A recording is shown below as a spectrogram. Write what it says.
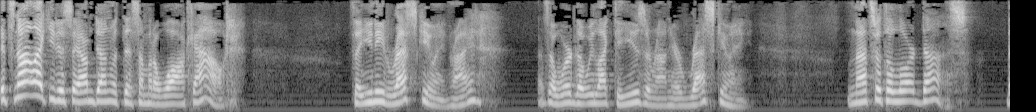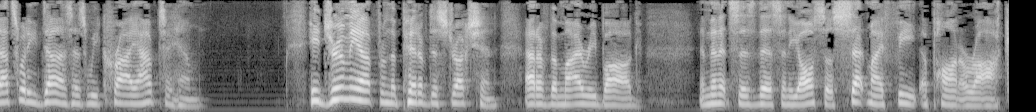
it's not like you just say, I'm done with this, I'm going to walk out. So you need rescuing, right? That's a word that we like to use around here, rescuing. And that's what the Lord does. That's what He does as we cry out to Him. He drew me up from the pit of destruction out of the miry bog. And then it says this, and he also set my feet upon a rock.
